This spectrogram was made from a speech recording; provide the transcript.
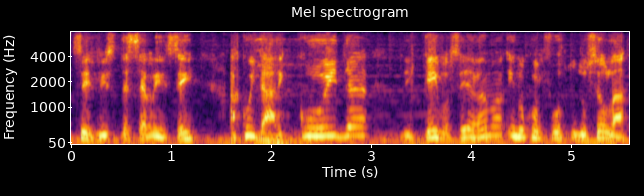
serviço de excelência, hein? A Cuidare cuida de quem você ama e no conforto do seu lar.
